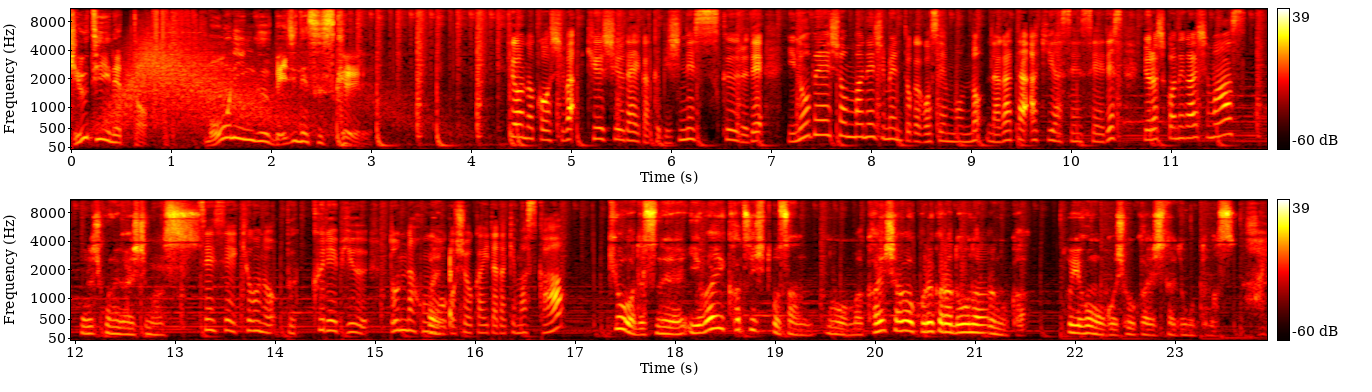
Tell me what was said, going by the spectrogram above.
QTnet。モーニングビジネススクール。今日の講師は九州大学ビジネススクールでイノベーションマネジメントがご専門の永田晃也先生です。よろしくお願いします。よろしくお願いします。先生今日のブックレビューどんな本をご紹介いただけますか、はい、今日はですね岩井克人さんの、まあ、会社はこれからどうなるのかという本をご紹介したいと思ってます、はい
